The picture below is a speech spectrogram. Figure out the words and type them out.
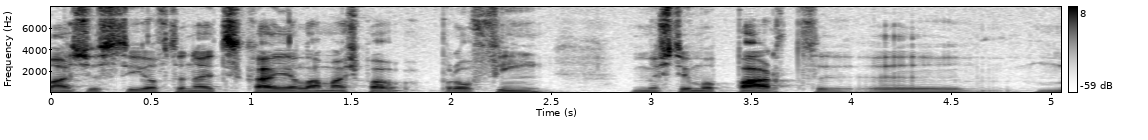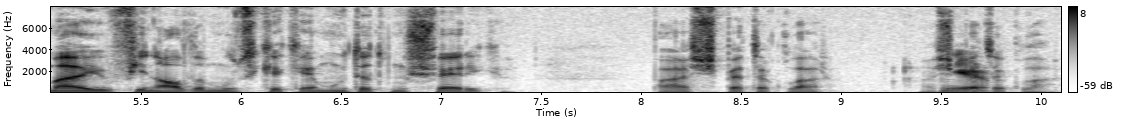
Majesty of the Night Sky é lá mais para, para o fim, mas tem uma parte eh, meio final da música que é muito atmosférica. Pá, acho espetacular. Acho Yeah. espetacular.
